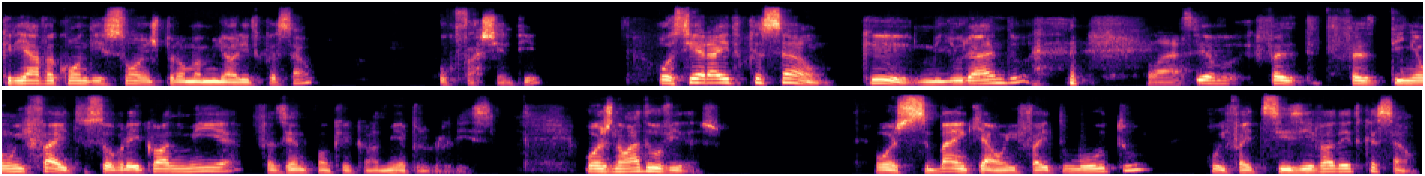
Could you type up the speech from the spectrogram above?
criava condições para uma melhor educação, o que faz sentido, ou se era a educação que, melhorando, claro. tinha um efeito sobre a economia, fazendo com que a economia progredisse. Hoje não há dúvidas. Hoje, se bem que há um efeito mútuo, o efeito decisivo é da educação.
